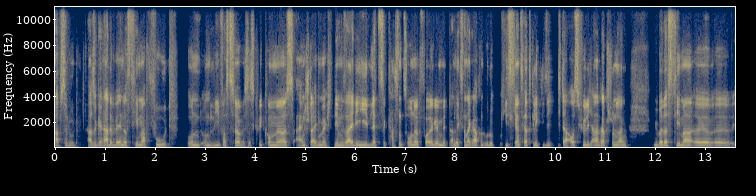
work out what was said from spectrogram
Absolut. Also gerade wer in das Thema Food und, und Lieferservices, Quick Commerce einsteigen möchte, dem sei die letzte Kassenzone-Folge mit Alexander Graf und Udo Kiesli ans Herz gelegt, die sich da ausführlich anderthalb Stunden lang über das Thema äh, äh,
